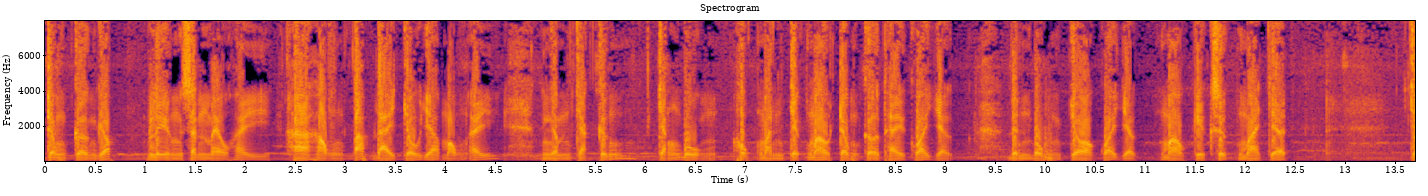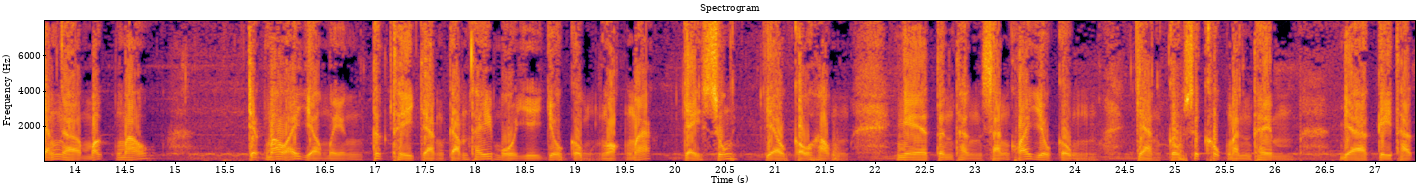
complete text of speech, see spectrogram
trong cơn gấp, liền xanh mẹo hay, hả họng táp đại chỗ da mỏng ấy, ngậm chặt cứng, chẳng buồn, hút mạnh chất máu trong cơ thể quái vật, định bụng cho quái vật mau kiệt sức mà chết chẳng ngờ mất máu. Chất máu ấy vào miệng, tức thì chàng cảm thấy mùi vị vô cùng ngọt mát chảy xuống vào cổ họng. Nghe tinh thần sảng khoái vô cùng, chàng cố sức hút mạnh thêm. Và kỳ thật,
